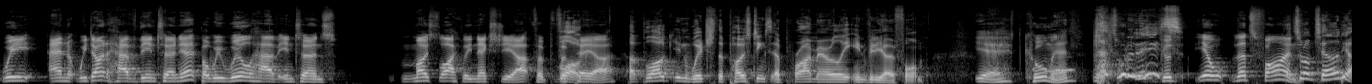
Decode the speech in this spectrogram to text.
we and we don't have the intern yet, but we will have interns most likely next year for, for blog, PR. a blog in which the postings are primarily in video form. Yeah, cool, man. That's what it is. Good. Yeah, well, that's fine. That's what I'm telling you.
